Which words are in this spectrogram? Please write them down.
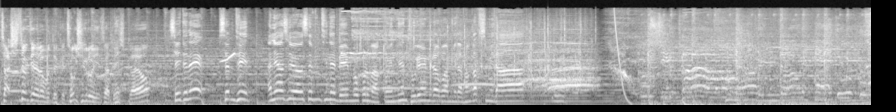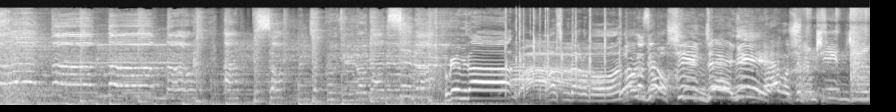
자 시청자 여러분들께 정식으로 인사드리실까요? 세이든의 세븐틴. 안녕하세요. 세븐틴의 메인 보컬을 맡고 있는 도겸이라고 합니다. 반갑습니다. 도겸입니다. 반갑습니다 여러분. 하고 싶은 심장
